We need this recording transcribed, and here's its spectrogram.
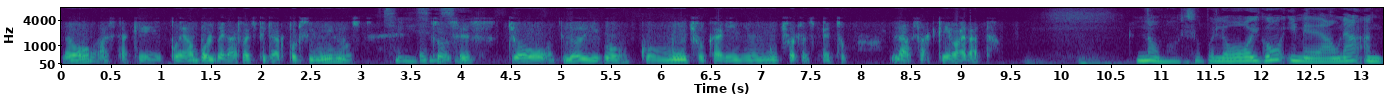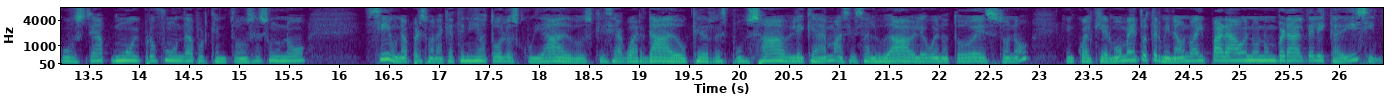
¿no? Hasta que puedan volver a respirar por sí mismos. Entonces, yo lo digo con mucho cariño y mucho respeto, la saqué barata. No, Mauricio, pues lo oigo y me da una angustia muy profunda porque entonces uno, sí, una persona que ha tenido todos los cuidados, que se ha guardado, que es responsable, que además es saludable, bueno, todo esto, ¿no? En cualquier momento termina uno ahí parado en un umbral delicadísimo.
